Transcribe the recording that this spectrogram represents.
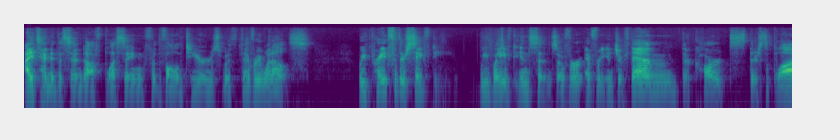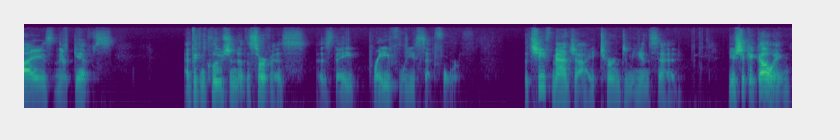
I attended the send off blessing for the volunteers with everyone else. We prayed for their safety we waved incense over every inch of them, their carts, their supplies, and their gifts. At the conclusion of the service, as they bravely set forth, the chief magi turned to me and said, You should get going,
